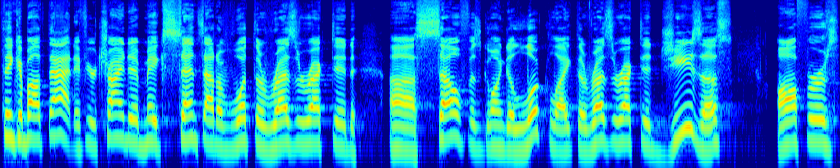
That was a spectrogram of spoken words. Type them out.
Think about that. If you're trying to make sense out of what the resurrected uh, self is going to look like, the resurrected Jesus offers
